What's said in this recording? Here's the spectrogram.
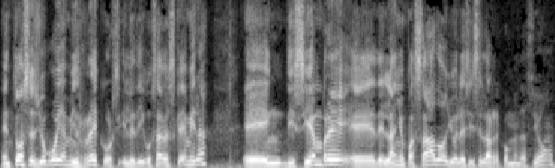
Entonces yo voy a mis récords y le digo, ¿sabes qué? Mira, en diciembre eh, del año pasado yo les hice la recomendación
